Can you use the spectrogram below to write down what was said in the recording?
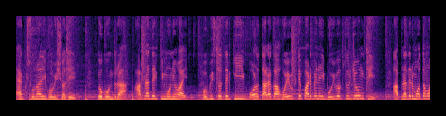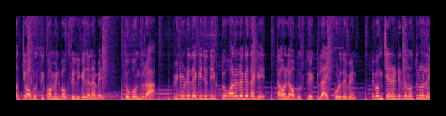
এক সোনালী ভবিষ্যতের। তো বন্ধুরা, আপনাদের কি মনে হয়, ভবিষ্যতের কি বড় তারকা হয়ে উঠতে পারবেন এই বৈভব সূর্যবংশী? আপনাদের মতামতটি অবশ্যই কমেন্ট বক্সে লিখে জানাবেন। তো বন্ধুরা, ভিডিওটি দেখে যদি একটু ভালো লেগে থাকে, তাহলে অবশ্যই একটু লাইক করে দেবেন। এবং চ্যানেলটিতে নতুন হলে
